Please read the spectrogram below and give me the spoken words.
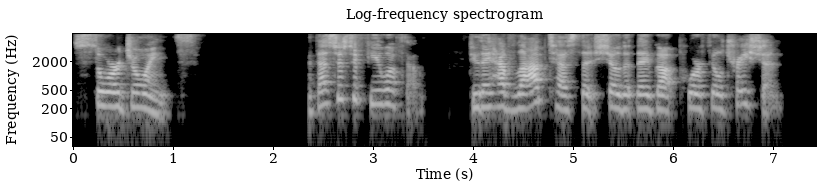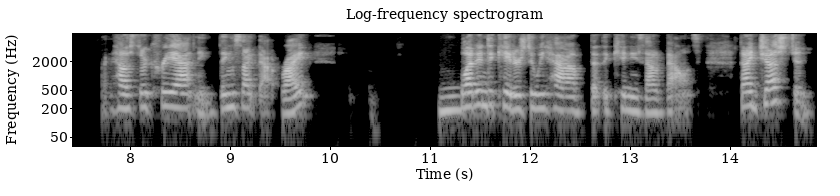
sore joints. But that's just a few of them. Do they have lab tests that show that they've got poor filtration? Right? How's their creatinine? Things like that, right? What indicators do we have that the kidney's out of balance? Digestion,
